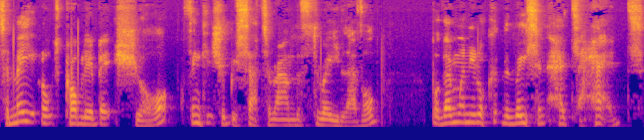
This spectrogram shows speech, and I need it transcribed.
To me, it looks probably a bit short. I think it should be set around the three level. But then when you look at the recent head to heads,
